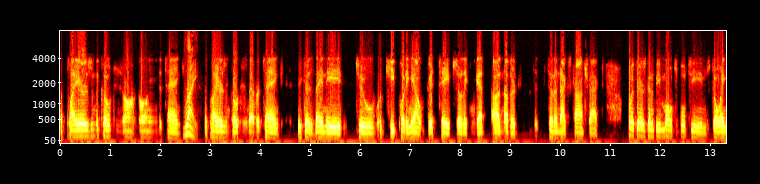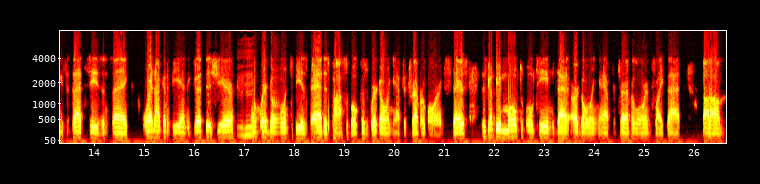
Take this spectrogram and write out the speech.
the players and the coaches aren't going to tank. Right. The players and coaches never tank because they need to keep putting out good tape so they can get another to the next contract. But there's going to be multiple teams going into that season saying, we're not going to be any good this year, mm-hmm. and we're going to be as bad as possible because we're going after Trevor Lawrence. There's there's going to be multiple teams that are going after Trevor Lawrence like that. Um,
